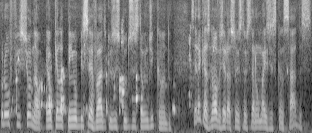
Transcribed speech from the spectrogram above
profissional. É o que ela tem observado que os estudos estão indicando. Será que as novas gerações então estarão mais descansadas?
